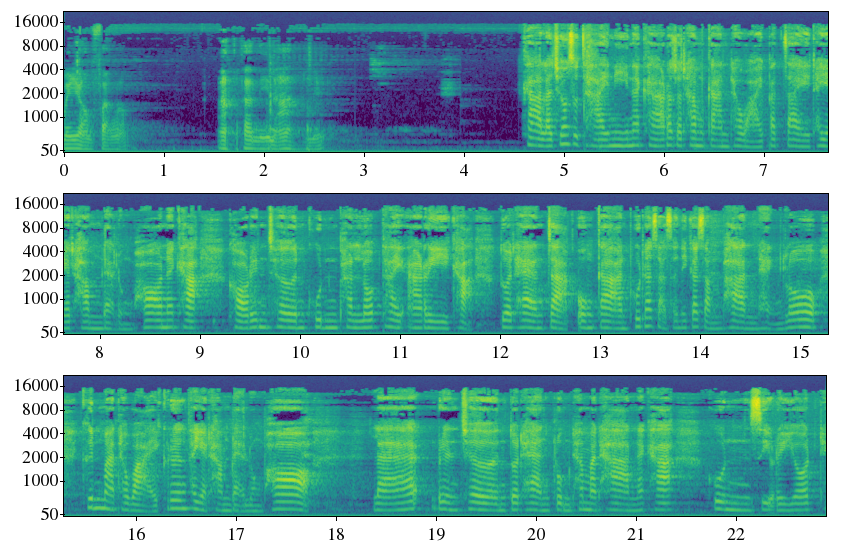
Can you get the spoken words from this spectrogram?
ไม่ยอมฟังหรอกอะท่านนี้นะนี้ ค่ะและช่วงสุดท้ายนี้นะคะ เราจะทำการถวายปัจจัยทยธรรมแด่หลวงพ่อนะคะ ขอเรียนเชิญคุณพันลบไทยอารีค่ะ ตัวแทนจากองค์การพุทธศาสนิกสัมพันธ์แห่งโลกขึ้นมาถวายเครื่องทยธรรมแด่หลวงพ่อ และเรียนเชิญตัวแทนกลุ่มธรรมทานนะคะ คุณสิริยศเท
